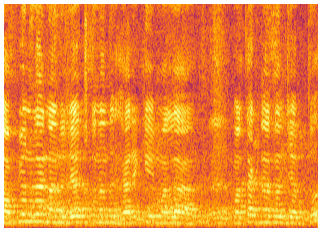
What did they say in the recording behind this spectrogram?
సభ్యునిగా నన్ను చేర్చుకున్నందుకు హరికి మళ్ళా కృతజ్ఞతలు చెప్తూ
